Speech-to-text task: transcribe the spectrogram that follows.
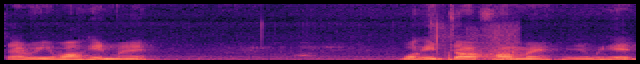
จารีมองเห็นไหมมองเห็นจอคอมไหมยังไม่เห็น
